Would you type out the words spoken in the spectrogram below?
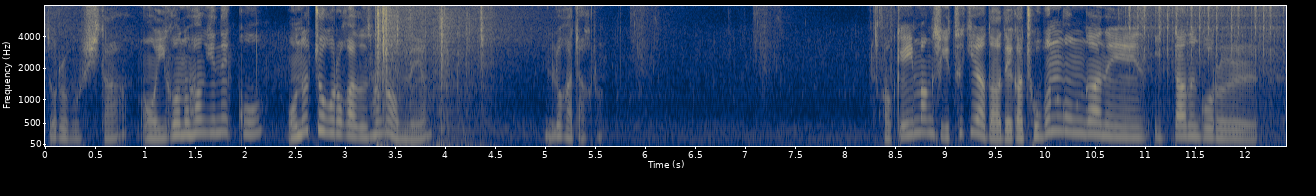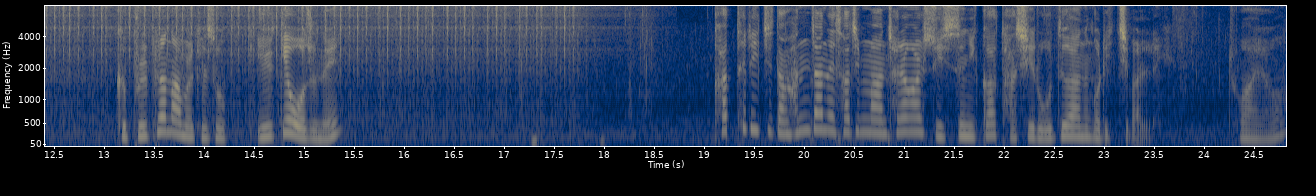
지도를 봅시다. 어, 이거는 확인했고 어느 쪽으로 가든 상관없네요. 일로 가자 그럼. 어, 게임 방식이 특이하다. 내가 좁은 공간에 있다는 거를 그 불편함을 계속 일깨워주네. 카트리지당 한 잔의 사진만 촬영할 수 있으니까 다시 로드하는 걸 잊지 말래. 좋아요.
